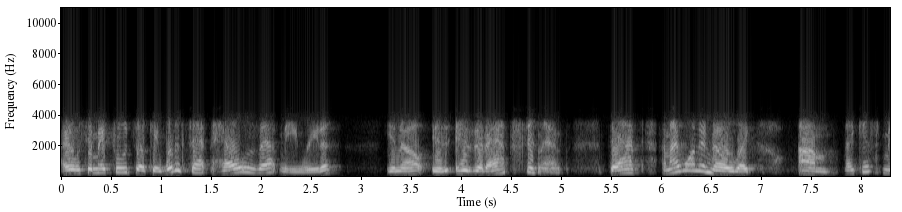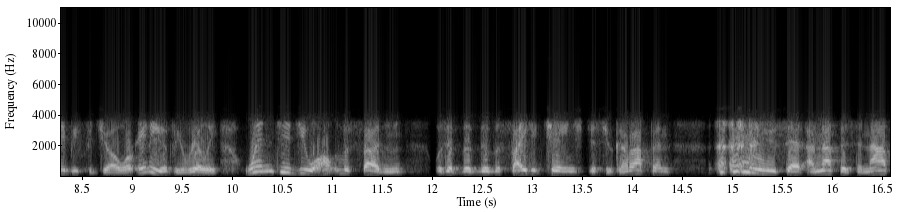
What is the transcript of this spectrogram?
I always say my food's okay. What does that hell does that mean, Rita? You know, is, is it abstinent? That and I want to know like um I guess maybe for Joe or any of you really when did you all of a sudden was it the the, the psychic change just you got up and you said enough is enough.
